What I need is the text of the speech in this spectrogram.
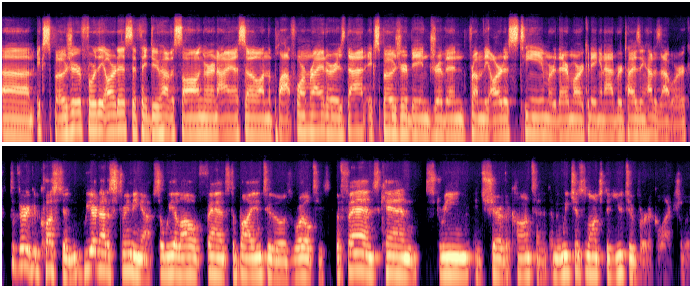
um, exposure for the artists if they do have a song or an ISO on the platform, right? Or is that exposure being driven from the artist team or their marketing and advertising? How does that work? It's a very good question. We are not a streaming app, so we allow fans to buy into those royalties. The fans can stream and share the content. I mean, we just launched a YouTube vertical actually.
